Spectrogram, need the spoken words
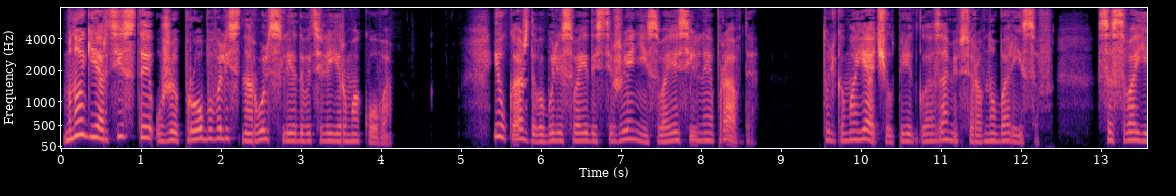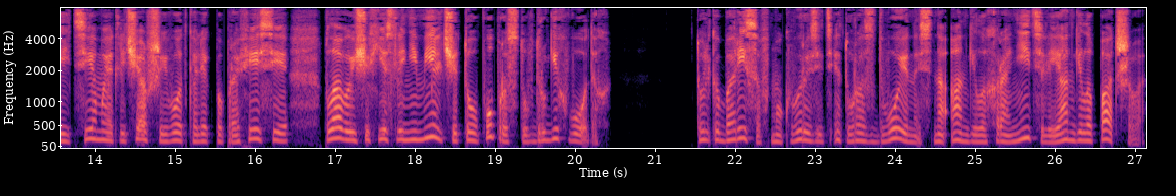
Многие артисты уже пробовались на роль следователя Ермакова. И у каждого были свои достижения и своя сильная правда. Только маячил перед глазами все равно Борисов, со своей темой, отличавшей его от коллег по профессии, плавающих, если не мельче, то попросту в других водах. Только Борисов мог выразить эту раздвоенность на ангела-хранителя и ангела падшего,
